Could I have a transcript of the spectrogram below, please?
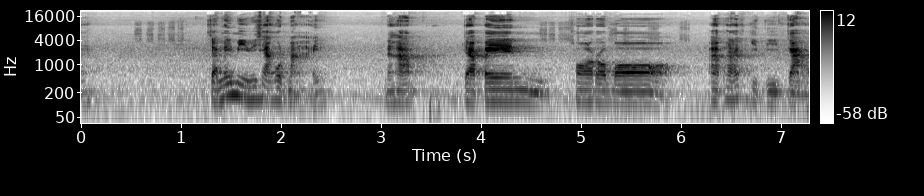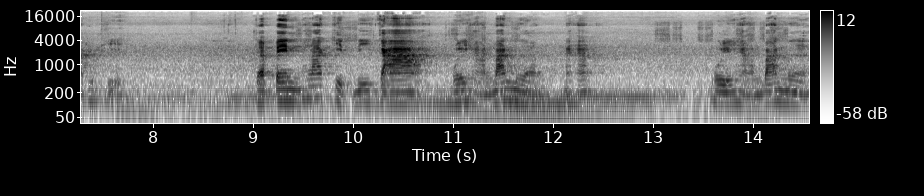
นะ จะไม่มีวิชากฎหมายนะครับ จะเป็นพรบอะพระรกิจดีกาทุกทีจะเป็นพระรกิจดีกาบริหารบ้านเมืองนะฮะบริหารบ้านเมือง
